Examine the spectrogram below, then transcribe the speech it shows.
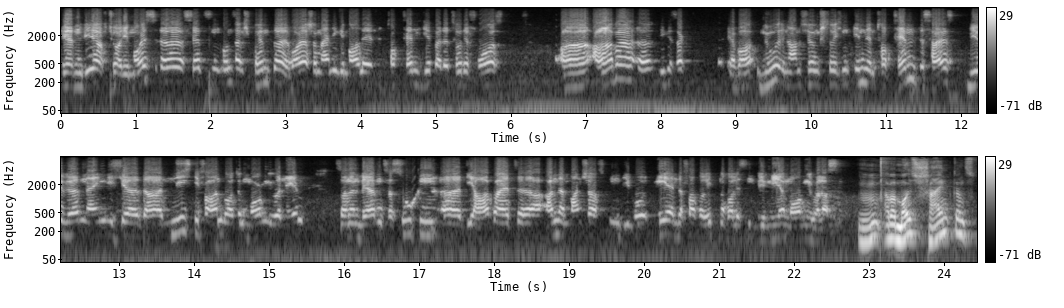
werden wir auf Jordi Mois äh, setzen, unseren Sprinter. Er war ja schon einige Male in den Top Ten hier bei der Tour de France. Äh, aber, äh, wie gesagt, er war nur in Anführungsstrichen in den Top Ten. Das heißt, wir werden eigentlich äh, da nicht die Verantwortung morgen übernehmen, sondern werden versuchen, äh, die Arbeit äh, anderen Mannschaften, die wohl eher in der Favoritenrolle sind, wie mir, morgen überlassen. Mhm, aber Mois scheint ganz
